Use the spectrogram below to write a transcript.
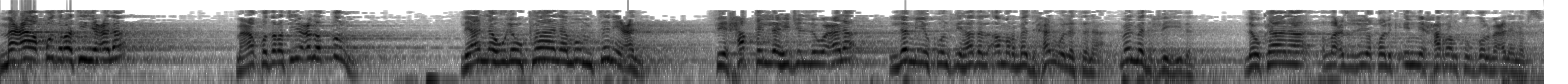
مع قدرته على مع قدرته على الظلم. لأنه لو كان ممتنعا في حق الله جل وعلا لم يكن في هذا الأمر مدحا ولا ثناء. ما المدح فيه إذا لو كان الله عز وجل يقول لك إني حرمت الظلم على نفسي.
